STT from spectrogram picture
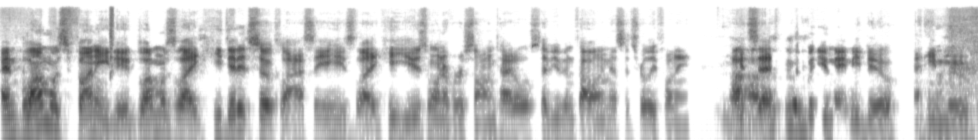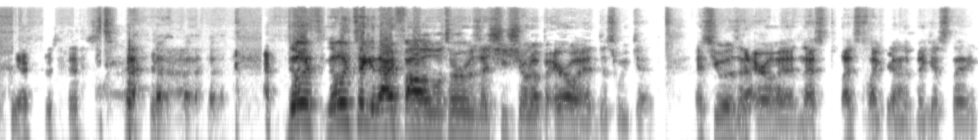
And Blum was funny, dude. Blum was like, he did it so classy. He's like, he used one of her song titles. Have you been following this? It's really funny. Uh-uh. It said, "Look what you made me do," and he moved the Exorcist. the only the only thing that I followed with her was that she showed up at Arrowhead this weekend and she was an yeah. Arrowhead, and that's that's like yeah. been the biggest thing.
